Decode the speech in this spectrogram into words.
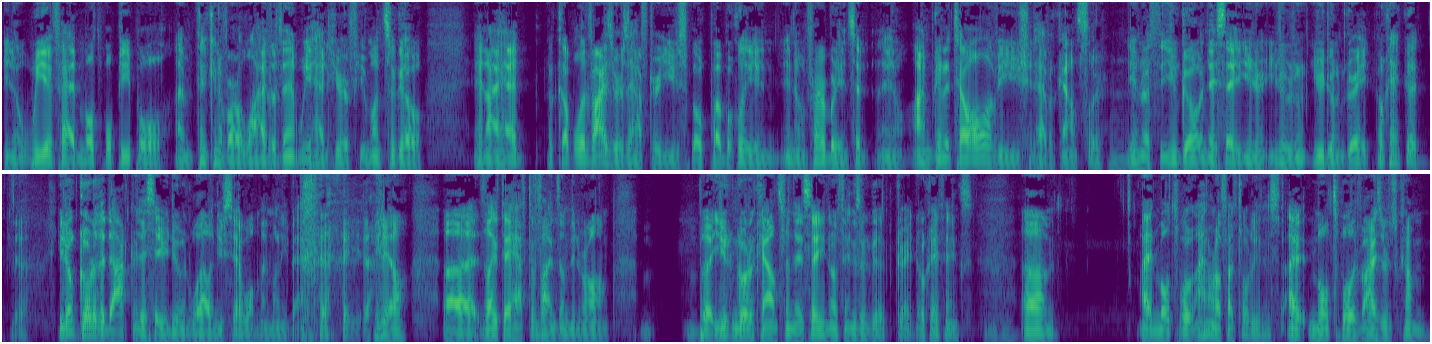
you know, we have had multiple people. I'm thinking of our live event we had here a few months ago, and I had a couple advisors after you spoke publicly and you know for everybody and said, you know, I'm going to tell all of you you should have a counselor, even if you go and they say you're you're doing, you're doing great. Okay, good. Yeah. You don't go to the doctor and they say you're doing well, and you say I want my money back. yeah. you know, uh, it's like they have to find something wrong. But you can go to counselor and they say, you know, things are good. Great. Okay, thanks. Um, I had multiple. I don't know if I've told you this. I had multiple advisors come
